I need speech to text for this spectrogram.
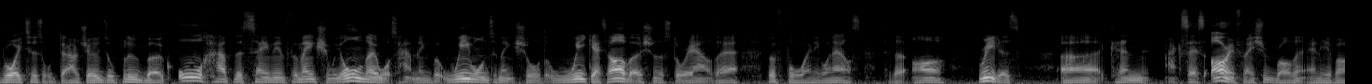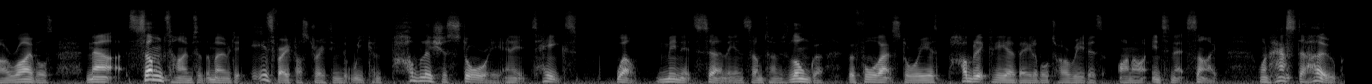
Reuters or Dow Jones or Bloomberg all have the same information. We all know what's happening, but we want to make sure that we get our version of the story out there before anyone else so that our readers uh, can access our information rather than any of our rivals. Now, sometimes at the moment it is very frustrating that we can publish a story and it takes, well, minutes certainly and sometimes longer before that story is publicly available to our readers on our internet site. One has to hope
